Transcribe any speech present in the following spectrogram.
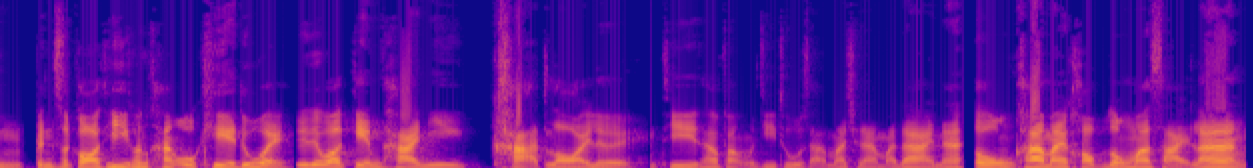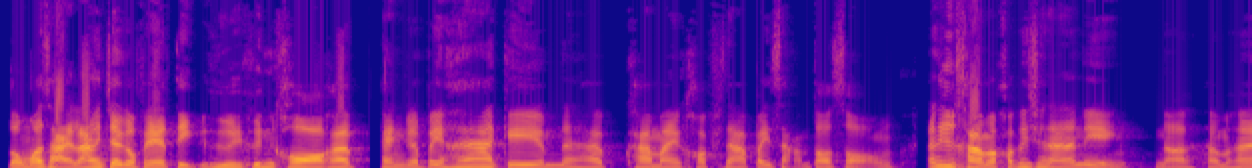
1เป็นสกอร์ที่ค่อนข้างโอเคด้วย เรียกได้ว่าเกมท้ายนี่ขาดลอยเลย ที่ทางฝั่งของ G2 สามารถชนะมาได้นะ ตรงคาร์ไมคอฟลงมาสายล่าง ลงมาสายล่างเจอกับเฟรติกหืดขึ้นคอครับแข่งกันไป 5 เกมนะครับคาร์ไมคอฟชนะไป 3 ต่อ 2 นั่นคือคาร์ไมคอฟที่ชนะนั่นเองเนาะทำให้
